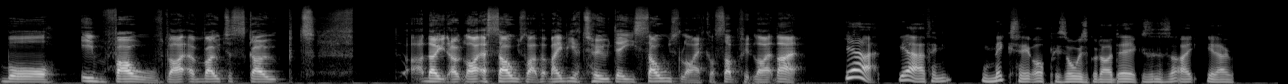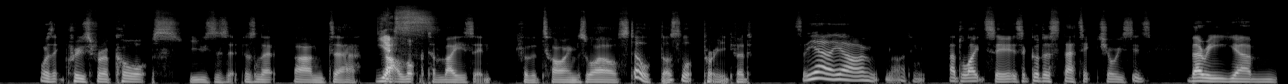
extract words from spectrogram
more involved, like a rotoscoped. I know you don't like a Souls like, but maybe a two D Souls like or something like that. Yeah, yeah, I think mixing it up is always a good idea because it's like you know, was it Cruise for a Corpse uses it, doesn't it? And uh, Yes. that looked amazing for the time as well. Still does look pretty good. So yeah, yeah, I, I think I'd like to see it. It's a good aesthetic choice. It's very, um,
